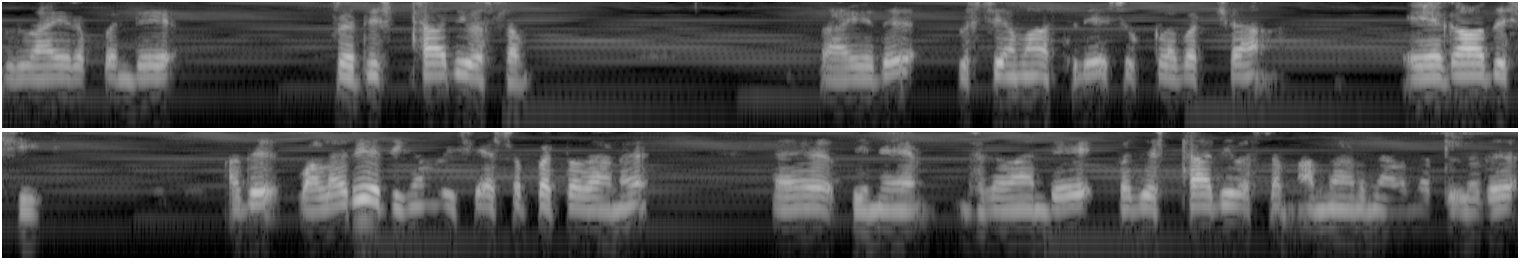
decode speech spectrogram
ഗുരുവായൂരപ്പന്റെ പ്രതിഷ്ഠാ ദിവസം. അതായത് വൃശ്ചികമാസത്തിലെ ശുക്ലപക്ഷ ഏകാദശി. അത് വളരെയധികം വിശേഷപ്പെട്ടതാണ്. പിന്നെ ഭഗവാന്റെ പ്രതിഷ്ഠാ ദിവസം അന്നാണ് നടന്നിട്ടുള്ളത്.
